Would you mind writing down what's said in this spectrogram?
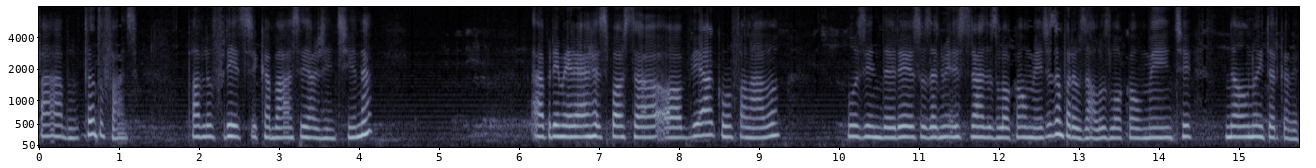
Pablo, tanto faz. Pablo Fritz de Cabassi, Argentina. A primeira resposta óbvia, como falava, os endereços administrados localmente são para usá-los localmente, não no intercâmbio.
